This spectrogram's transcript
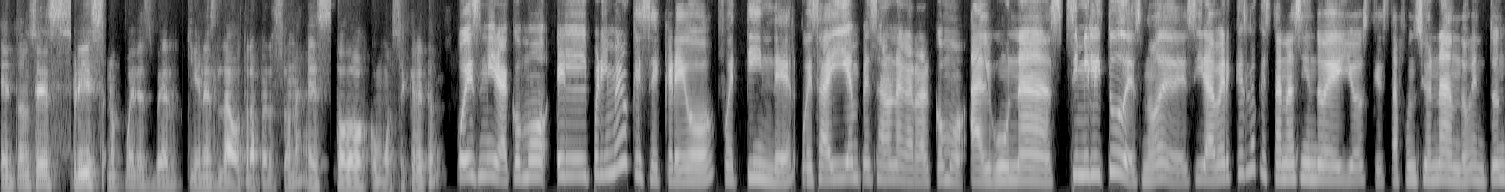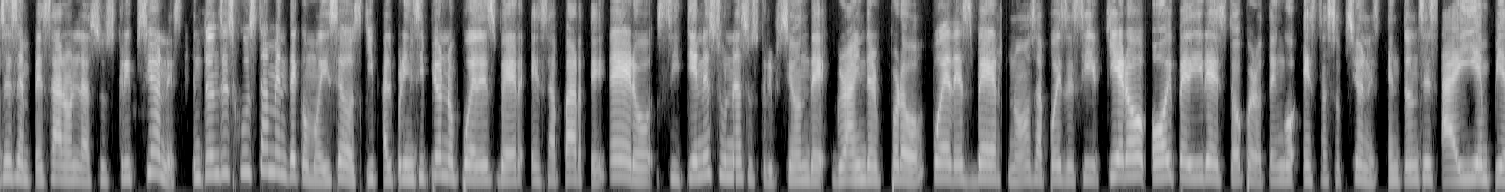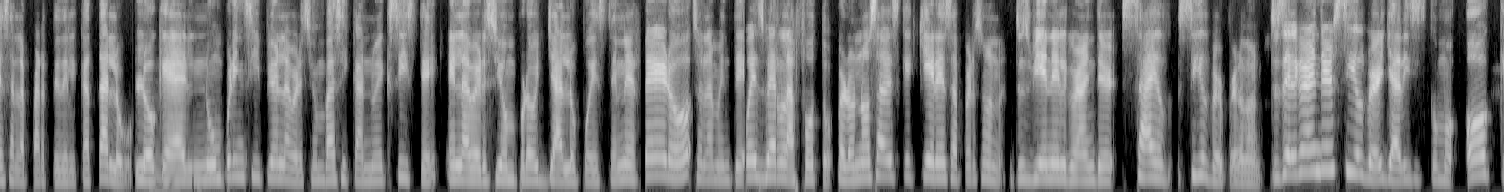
Entonces, Pris, ¿no puedes ver quién es la otra persona? ¿Es todo como secreto? Pues mira, como el primero que se creó fue Tinder, pues ahí empezaron a agarrar como algunas similitudes, ¿no? De decir, a ver, ¿qué es lo que están haciendo ellos que está funcionando? Entonces empezaron las suscripciones. Entonces, justamente como dice Oski, al principio no puedes ver esa parte, pero si tienes una suscripción de Grindr Pro, puedes ver, ¿no? O sea, puedes decir, quiero hoy pedir esto, pero tengo estas opciones. Entonces ahí empieza la parte del catálogo. Lo que en un principio en la versión básica no existe, en la versión Pro ya lo puedes tener, pero solamente puedes ver la foto, pero no sabes qué quiere esa persona. Entonces viene el Grindr Sil- Silver, perdón. Entonces el Grindr Silver ya dices como, ok,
